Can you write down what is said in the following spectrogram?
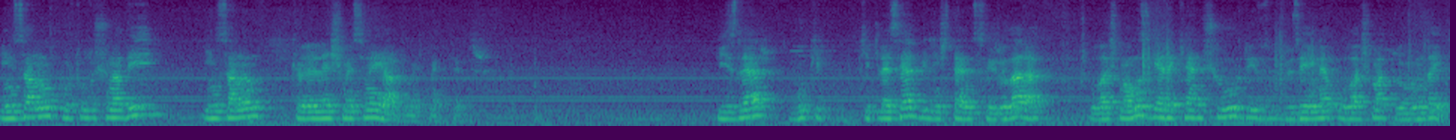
insanın kurtuluşuna değil, insanın köleleşmesine yardım etmektedir. Bizler bu kit- kitlesel bilinçten sıyrılarak ulaşmamız gereken şuur düz- düzeyine ulaşmak zorundayız.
